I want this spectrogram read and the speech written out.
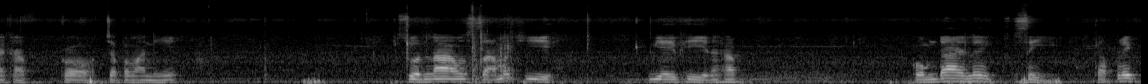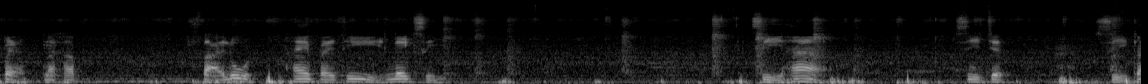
นะครับ ก็จะประมาณนี้ ส่วนราวสามัคคี VIP นะครับ ผมได้เลข 4 กับเลข 8 นะครับ สายรูดให้ไปที่เลข 4 4 5 4 7 4 9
